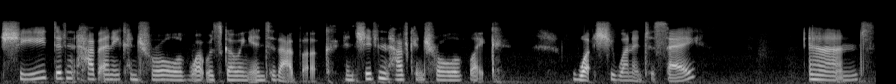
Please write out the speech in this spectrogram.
she didn't have any control of what was going into that book. And she didn't have control of like what she wanted to say. And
